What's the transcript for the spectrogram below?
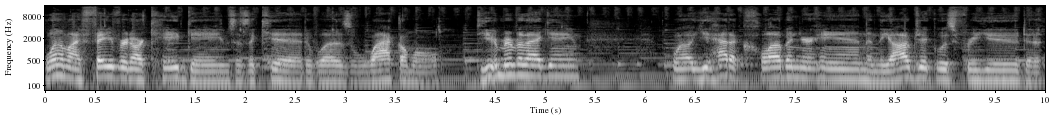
One of my favorite arcade games as a kid was Whack a Mole. Do you remember that game? Well, you had a club in your hand, and the object was for you to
